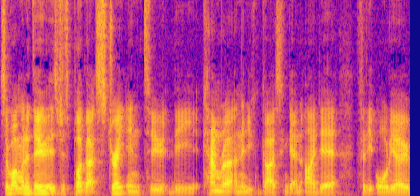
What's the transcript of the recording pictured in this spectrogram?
So what I'm going to do is just plug that straight into the camera, and then you guys can get an idea for the audio.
